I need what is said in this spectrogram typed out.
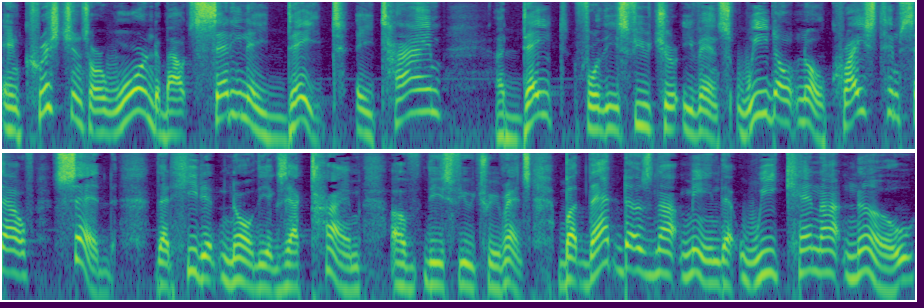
And Christians are warned about setting a date, a time, a date for these future events. We don't know. Christ Himself said that He didn't know the exact time of these future events. But that does not mean that we cannot know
